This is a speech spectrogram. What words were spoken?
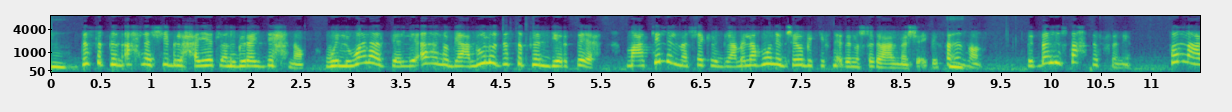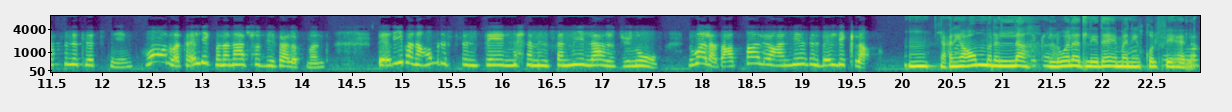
ال discipline أحلى شيء بالحياة لأنه بيريحنا والولد يلي أهله بيعملوا له discipline بيرتاح. مع كل المشاكل اللي بيعملها هون بجاوبك كيف نقدر نشتغل على المشاكل. فاذا بتبلش تحت السنة. صرنا على سنه ثلاث سنين. هون وقت أقول لك بدنا نعرف شو development تقريبا عمر السنتين نحن بنسميه l'âge du الولد على الطالع وعلى النازل بيقول لك لا. يعني عمر اللا الولد اللي دائما يقول فيها لا.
